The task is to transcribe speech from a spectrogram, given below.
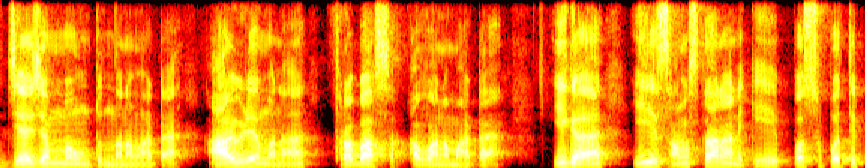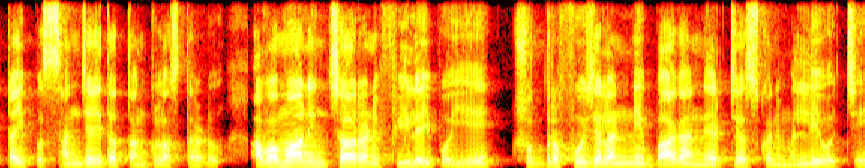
జేజమ్మ ఉంటుందన్నమాట. ఆవిడే మన ప్రభాస్ అవ్వనమాట ఇక ఈ సంస్థానానికి పశుపతి టైప్ సంజయ్ దత్ అంకులొస్తాడు. అవమానించారని ఫీల్ అయిపోయి క్షుద్ర పూజలన్నీ బాగా నేర్చేసుకొని మళ్ళీ వచ్చి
